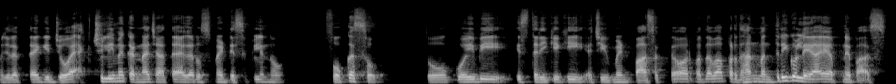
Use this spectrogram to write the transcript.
मुझे लगता है कि जो एक्चुअली में करना चाहता है, अगर उसमें डिसिप्लिन हो फोकस हो तो कोई भी इस तरीके की अचीवमेंट पा सकता है। और मतलब आप प्रधानमंत्री को ले आए अपने पास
